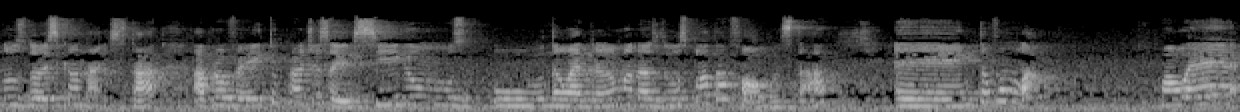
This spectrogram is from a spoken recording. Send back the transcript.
nos dois canais, tá? Aproveito para dizer, sigam o Não é Drama nas duas plataformas, tá? É, então vamos lá. Qual é,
